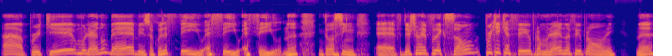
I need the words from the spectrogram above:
ah, porque mulher não bebe, isso é coisa é feio, é feio, é feio, né? Então, assim, é, deixa uma reflexão. Por que, que é feio pra mulher e não é feio pra homem, né?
